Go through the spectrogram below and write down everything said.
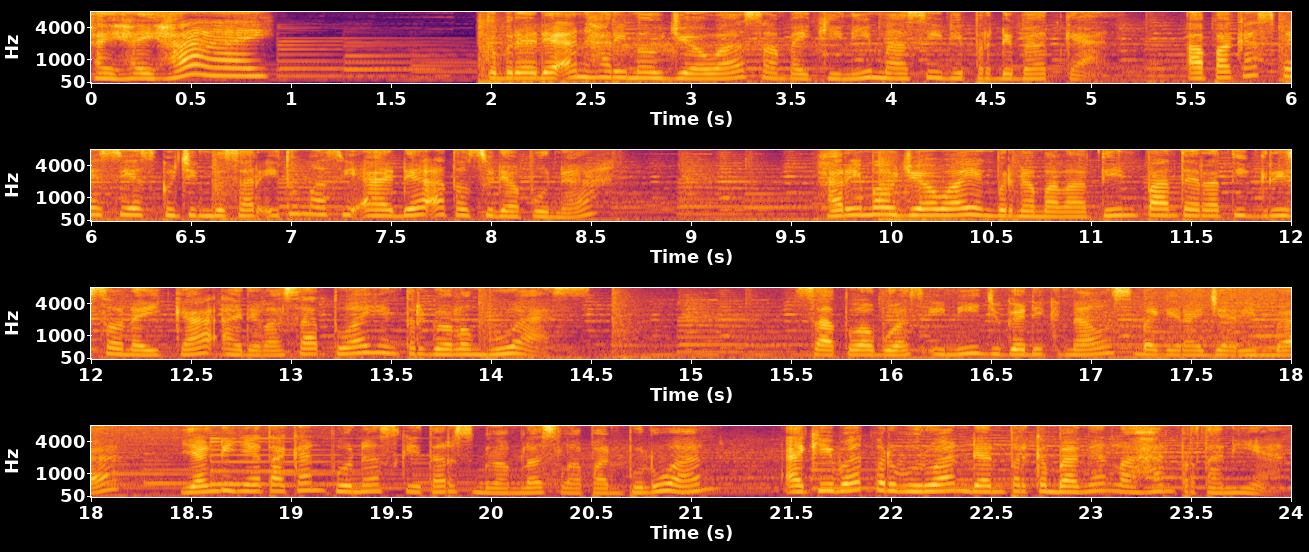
Hai hai hai. Keberadaan harimau Jawa sampai kini masih diperdebatkan. Apakah spesies kucing besar itu masih ada atau sudah punah? Harimau Jawa yang bernama latin Panthera tigris sonaica adalah satwa yang tergolong buas. Satwa buas ini juga dikenal sebagai Raja Rimba yang dinyatakan punah sekitar 1980-an akibat perburuan dan perkembangan lahan pertanian.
